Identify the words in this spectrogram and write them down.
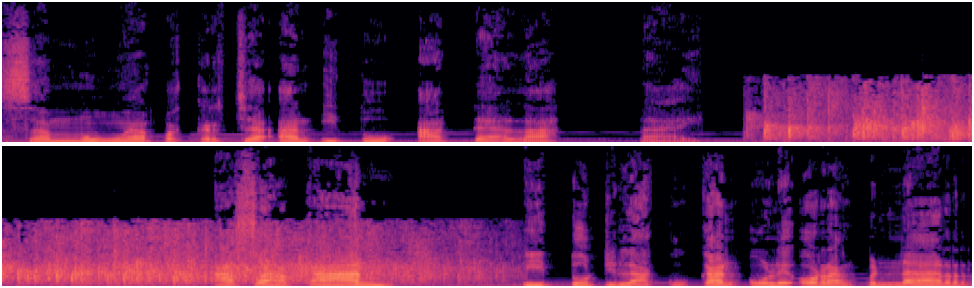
semua pekerjaan itu adalah baik. Asalkan itu dilakukan oleh orang benar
